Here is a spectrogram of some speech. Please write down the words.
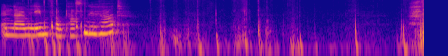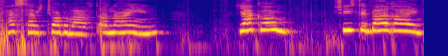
in deinem Leben von Passen gehört? Fast habe ich Tor gemacht. Oh nein. Ja, komm. Schieß den Ball rein.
